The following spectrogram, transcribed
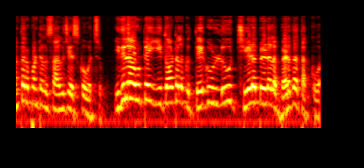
అంతర పంటలు సాగు చేసుకోవచ్చు. ఇదిలా ఉంటే ఈ తోటలకు తెగుళ్ళు చీడపీడల బెడద తక్కువ.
